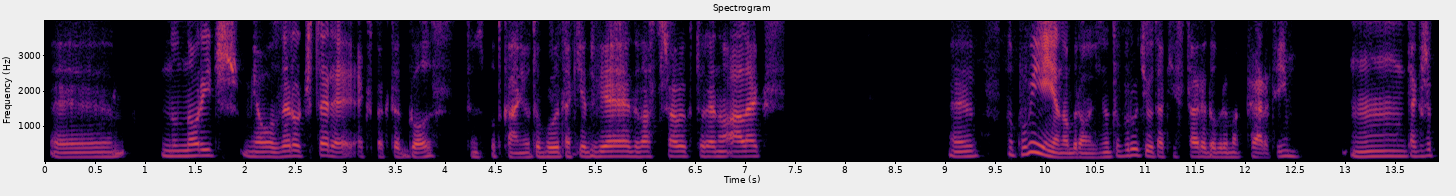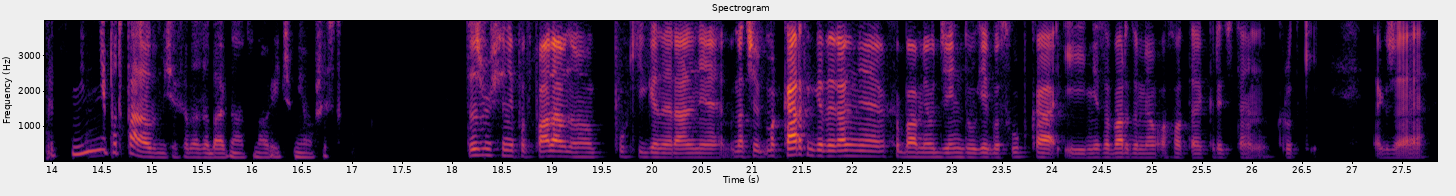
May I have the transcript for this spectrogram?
yy, no Norwich miało 0,4 expected goals w tym spotkaniu. To były takie dwie, dwa strzały, które no Alex yy, no powinien obronić. No to wrócił taki stary, dobry McCarthy. Yy, także nie podpalałbym się chyba za bardzo na to Norwich mimo wszystko. Też bym się nie podpalał, no póki generalnie, znaczy McCarthy generalnie chyba miał dzień długiego słupka i nie za bardzo miał ochotę kryć ten krótki. Także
